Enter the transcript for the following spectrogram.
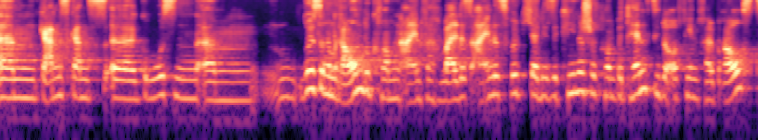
ähm, ganz, ganz äh, großen, ähm, größeren Raum bekommen einfach, weil das eine ist wirklich ja diese klinische Kompetenz, die du auf jeden Fall brauchst,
